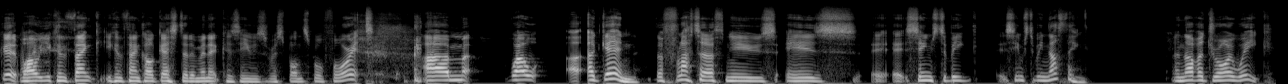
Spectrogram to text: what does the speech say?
good. Well, you can thank you can thank our guest in a minute because he was responsible for it. Um, well, uh, again, the flat Earth news is it, it seems to be it seems to be nothing. Another dry week.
